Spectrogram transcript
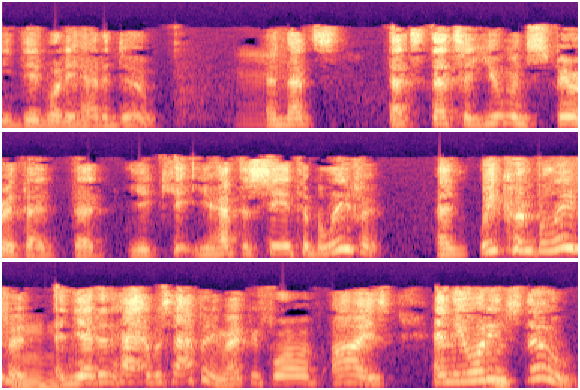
he did what he had to do. and that's that's that's a human spirit that that you ca- you have to see it to believe it. And we couldn't believe it, Mm. and yet it, ha- it was happening right before our eyes, and the audience knew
